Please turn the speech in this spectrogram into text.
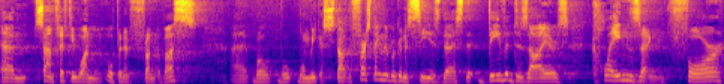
um, Psalm 51 open in front of us, uh, we'll, we'll, we'll make a start. The first thing that we're going to see is this that David desires cleansing for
